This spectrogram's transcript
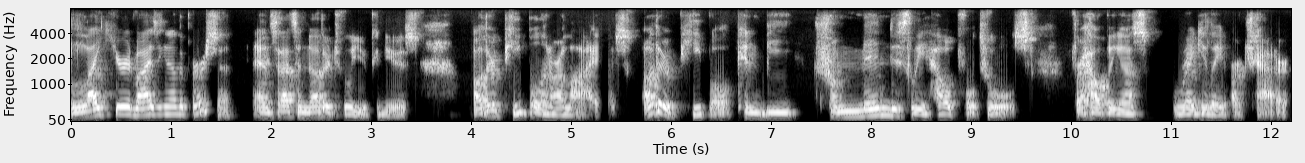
like you're advising another person. And so that's another tool you can use. Other people in our lives, other people can be tremendously helpful tools for helping us regulate our chatter.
